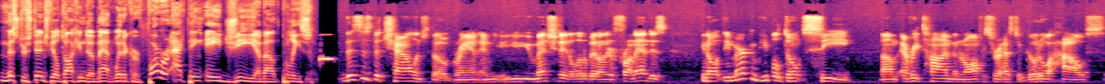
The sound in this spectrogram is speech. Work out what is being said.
Mr. Stinchfield talking to Matt Whitaker, former acting AG, about police. This is the challenge, though, Grant, and you, you mentioned it a little bit on your front end. Is you know the American people don't see um, every time that an officer has to go to a house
